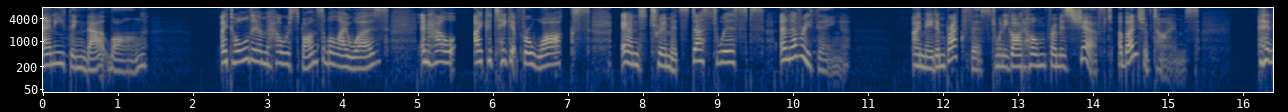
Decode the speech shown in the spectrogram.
anything that long. I told him how responsible I was and how I could take it for walks and trim its dust wisps and everything. I made him breakfast when he got home from his shift a bunch of times, and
